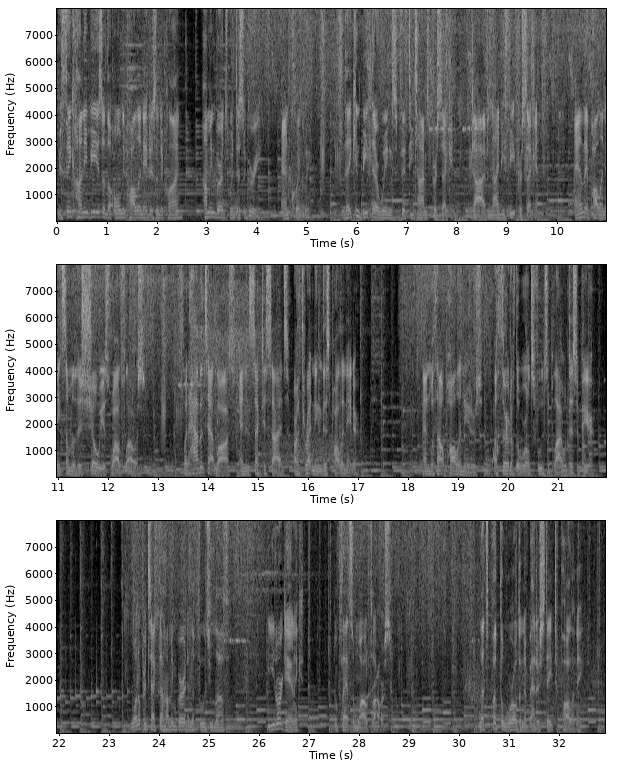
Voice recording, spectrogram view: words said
You think honeybees are the only pollinators in decline? Hummingbirds would disagree, and quickly. They can beat their wings 50 times per second, dive 90 feet per second, and they pollinate some of the showiest wildflowers. But habitat loss and insecticides are threatening this pollinator. And without pollinators, a third of the world's food supply will disappear. Want to protect the hummingbird and the foods you love? Eat organic and plant some wildflowers. Let's put the world in a better state to pollinate.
